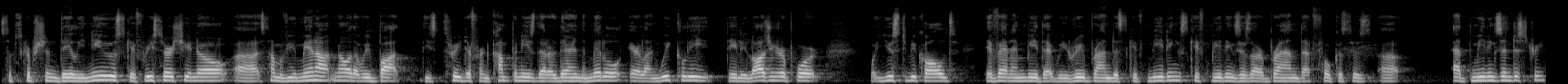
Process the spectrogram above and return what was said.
subscription daily news, Skift Research, you know. Uh, some of you may not know that we bought these three different companies that are there in the middle, Airline Weekly, Daily Lodging Report, what used to be called EventMB that we rebranded Skift Meetings. Skift Meetings is our brand that focuses uh, at the meetings industry.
